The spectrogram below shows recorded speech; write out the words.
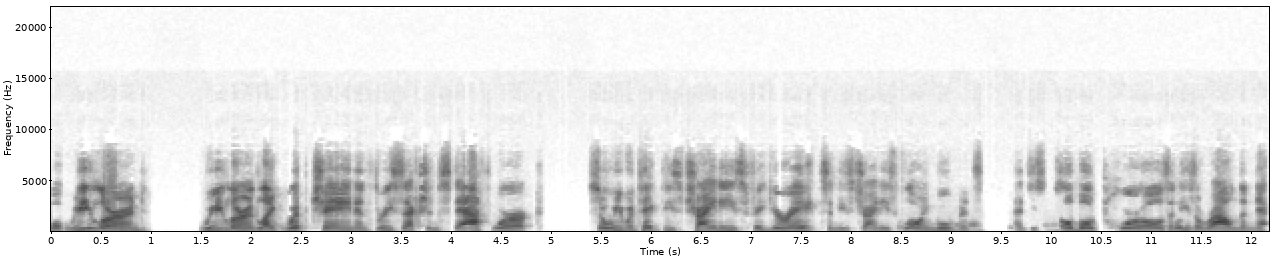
what we learned, we learned like whip chain and three section staff work. So we would take these Chinese figure eights and these Chinese flowing movements and these elbow twirls and these around the neck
